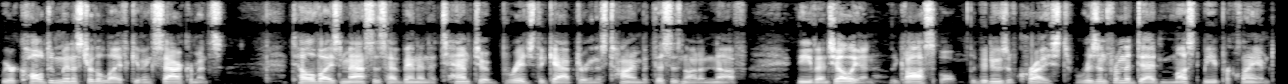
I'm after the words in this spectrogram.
We are called to minister the life giving sacraments. Televised masses have been an attempt to bridge the gap during this time, but this is not enough. The Evangelion, the Gospel, the good news of Christ, risen from the dead, must be proclaimed.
